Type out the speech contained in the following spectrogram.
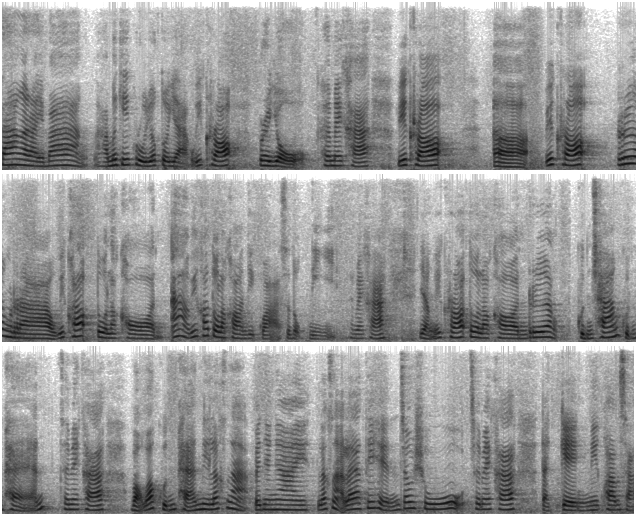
สร้างอะไรบ้างนะคะเมื่อกี้ครูยกตัวอย่างวิเคราะห์ประโยคใช่ไหมคะวิเคราะห์วิเคราะห์ เรื่องราว วิเคราะห์ตัวละครอ่าวิเคราะห์ตัวละครดีกว่าสนุกดีใช่ไหมคะ อย่างวิเคราะห์ตัวละครเรื่องขุนช้างขุนแผนใช่ไหมคะ บอกว่าขุนแผนมีลักษณะเป็นยังไง ลักษณะแรกที่เห็นเจ้าชู้ใช่ไหมคะ แต่เก่งมีความสา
